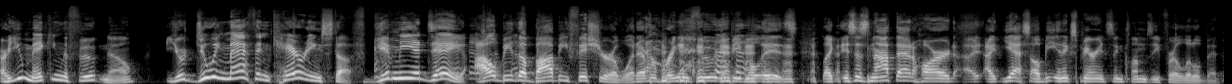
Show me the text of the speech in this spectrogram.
are you making the food? No. You're doing math and carrying stuff. Give me a day. I'll be the Bobby Fischer of whatever bringing food to people is. Like this is not that hard. I, I, yes, I'll be inexperienced and clumsy for a little bit,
